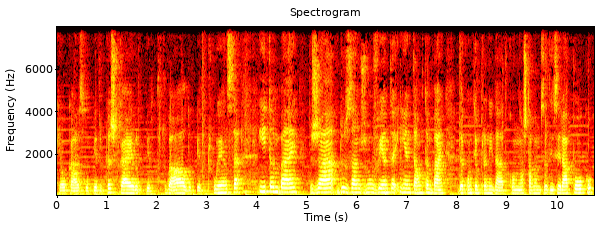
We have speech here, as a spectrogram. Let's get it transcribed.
que é o caso do Pedro Casqueiro, do Pedro Portugal, do Pedro Proença, e também já dos anos 90 e então também da contemporaneidade, como nós estávamos a dizer há pouco,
